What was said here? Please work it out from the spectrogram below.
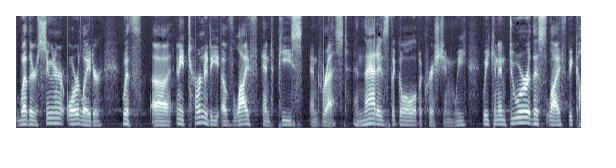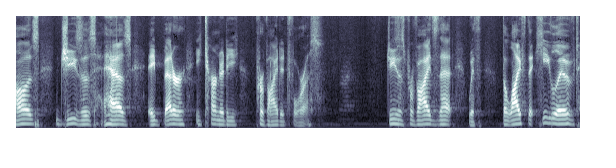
whether sooner or later with uh, an eternity of life and peace and rest. And that is the goal of a Christian. We, we can endure this life because Jesus has a better eternity provided for us. Jesus provides that with the life that he lived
